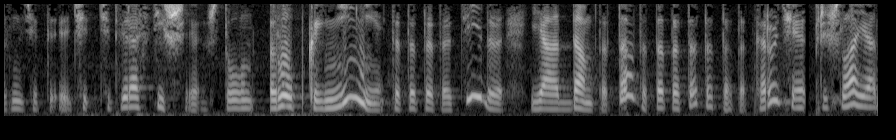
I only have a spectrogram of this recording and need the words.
значит, э, четверостишие, что он робкой Нине, та-та-та-та, тида, я отдам та-та-та-та-та-та-та. Короче, пришла я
